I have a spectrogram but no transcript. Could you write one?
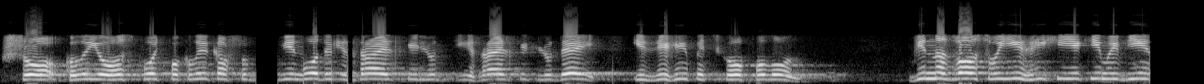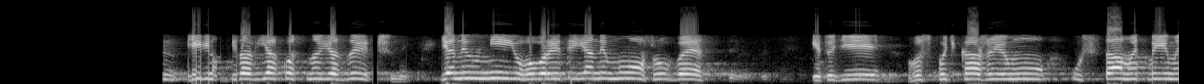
Що коли його Господь покликав, щоб він водив ізраїльських людей із єгипетського полону, він назвав свої гріхи, якими він він сказав якосноязичний. Я не вмію говорити, я не можу вести. І тоді Господь каже йому, устами твоїми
